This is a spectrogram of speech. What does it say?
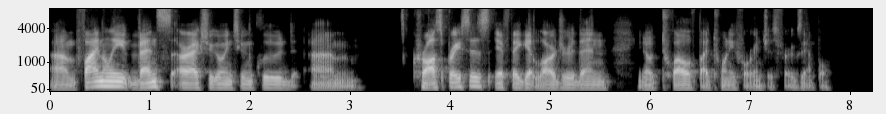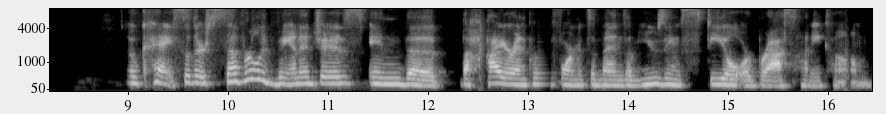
Um, finally, vents are actually going to include um, cross braces if they get larger than you know 12 by 24 inches for example okay so there's several advantages in the the higher end performance of of using steel or brass honeycomb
